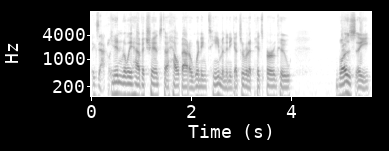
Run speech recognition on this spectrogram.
Exactly. he didn't really have a chance to help out a winning team and then he gets over to Pittsburgh who was a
